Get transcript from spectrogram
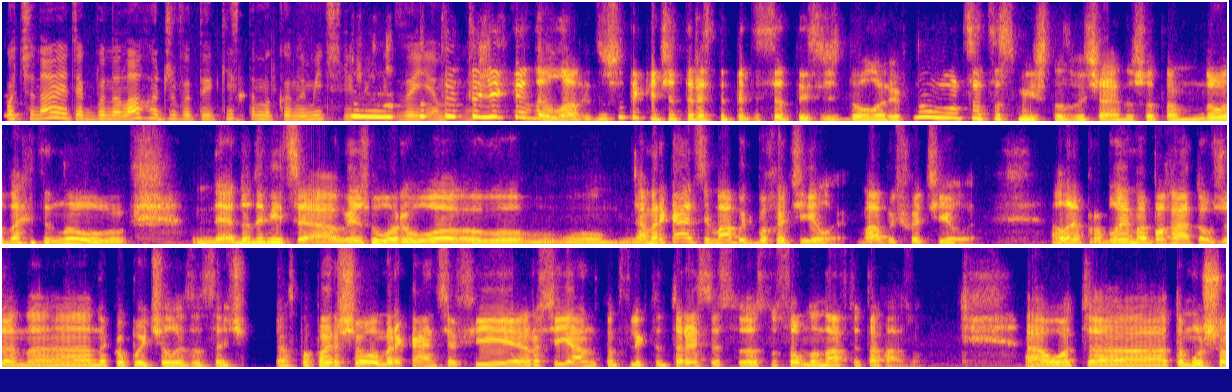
починають якби налагоджувати якісь там економічні такі взаємини? це яке налагодить? Що таке 450 тисяч доларів? Ну, це, це смішно, звичайно, що там. Ну, знаєте, ну, е, ну дивіться, я ж говорю, американці, мабуть, би хотіли, мабуть, хотіли. Але проблеми багато вже накопичили за цей час. По-перше, у американців і росіян конфлікт інтересів стосовно нафти та газу. А от е, тому, що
